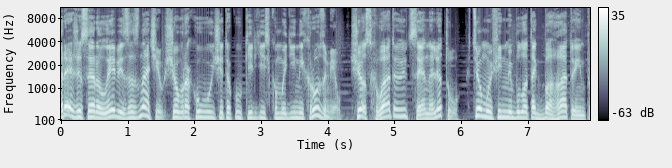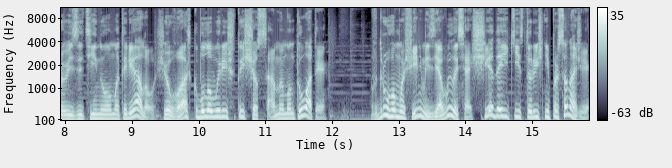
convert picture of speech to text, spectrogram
Режисер Леві зазначив, що враховуючи таку кількість комедійних розумів, що схватують це на льоту. В цьому фільмі було так багато імпровізаційного матеріалу, що важко було вирішити, що саме монтувати. В другому фільмі з'явилися ще деякі історичні персонажі,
